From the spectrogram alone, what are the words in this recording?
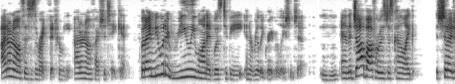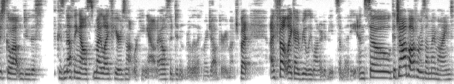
I don't know if this is the right fit for me. I don't know if I should take it. But I knew what I really wanted was to be in a really great relationship. Mm-hmm. And the job offer was just kind of like, should I just go out and do this? Because nothing else, my life here is not working out. I also didn't really like my job very much, but I felt like I really wanted to meet somebody. And so the job offer was on my mind.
